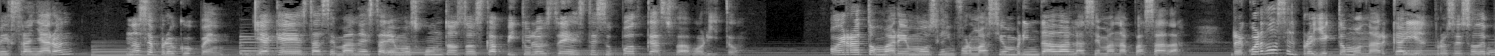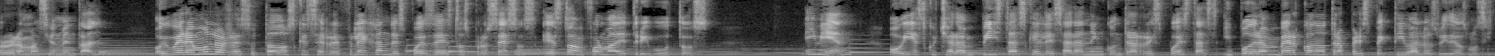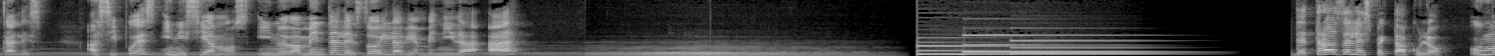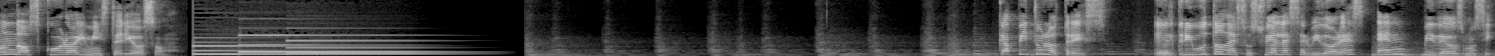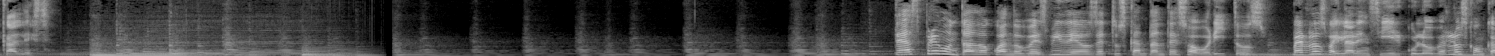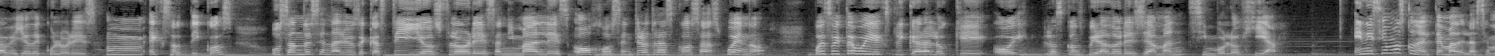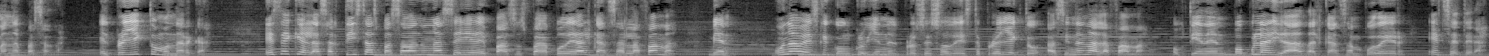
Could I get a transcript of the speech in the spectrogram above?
¿Me extrañaron? No se preocupen, ya que esta semana estaremos juntos dos capítulos de este su podcast favorito. Hoy retomaremos la información brindada la semana pasada. ¿Recuerdas el proyecto Monarca y el proceso de programación mental? Hoy veremos los resultados que se reflejan después de estos procesos, esto en forma de tributos. Y bien, Hoy escucharán pistas que les harán encontrar respuestas y podrán ver con otra perspectiva los videos musicales. Así pues, iniciamos y nuevamente les doy la bienvenida a... Detrás del espectáculo, un mundo oscuro y misterioso. Capítulo 3. El tributo de sus fieles servidores en videos musicales. ¿Te has preguntado cuando ves videos de tus cantantes favoritos, verlos bailar en círculo, verlos con cabello de colores mmm, exóticos, usando escenarios de castillos, flores, animales, ojos, entre otras cosas? Bueno, pues hoy te voy a explicar a lo que hoy los conspiradores llaman simbología. Iniciemos con el tema de la semana pasada, el proyecto Monarca. Ese que las artistas pasaban una serie de pasos para poder alcanzar la fama. Bien, una vez que concluyen el proceso de este proyecto, ascienden a la fama, obtienen popularidad, alcanzan poder, etc.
